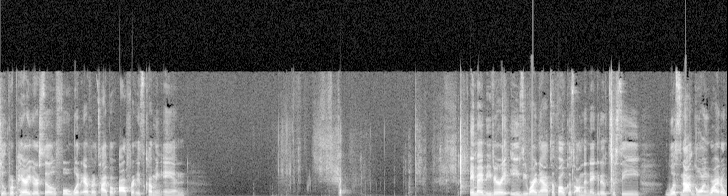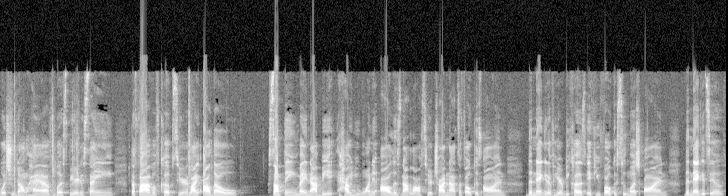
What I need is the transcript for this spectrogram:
to prepare yourself for whatever type of offer is coming in. It may be very easy right now to focus on the negative to see what's not going right or what you don't have, but Spirit is saying the Five of Cups here. Like, although something may not be how you want it, all is not lost here. Try not to focus on the negative here because if you focus too much on the negative,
